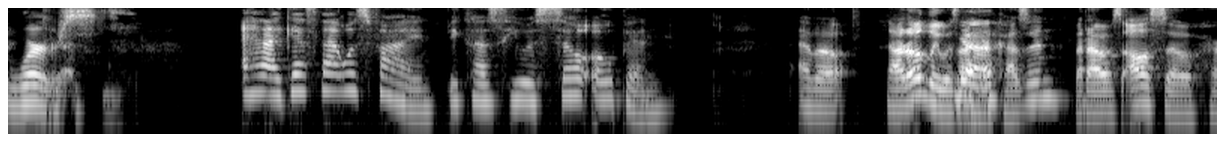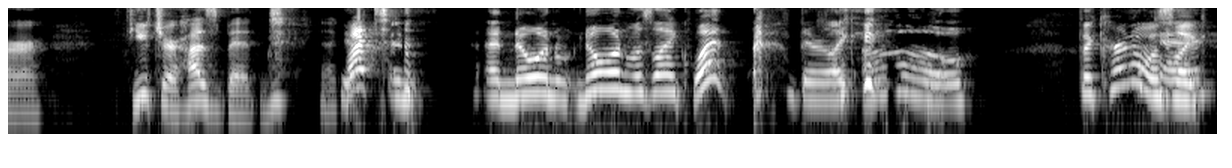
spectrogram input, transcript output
worse Yes. and i guess that was fine because he was so open about not only was i her cousin but i was also her future husband like Yeah, what And, and no one, no one was like, "What?" They're like, "Oh." the colonel was like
